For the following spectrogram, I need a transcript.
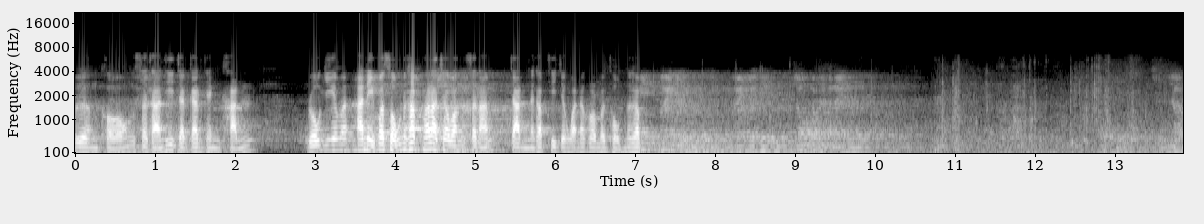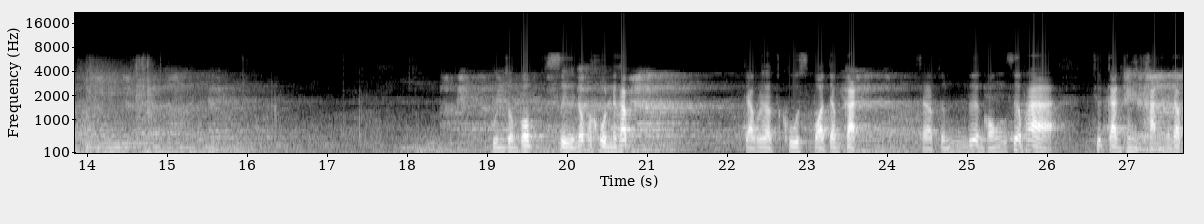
เรื่องของสถานที่จัดการแข่งขัน โรงยิงอเนกประสงค์นะครับ พระราชวังสนามจันทร์นะครับ ที่จังหวัดนครปฐมนะครับ คุณสมภพสื่อนพคุณนะครับ จากบริษัทครูสปอร์ตจำกัดสนับสนุนเรื่องของเสื้อผ้าชุดการแข่งขันนะครับ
